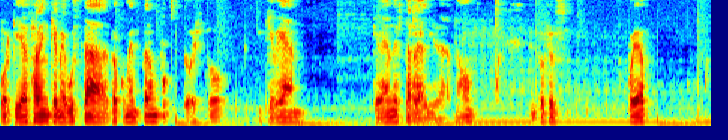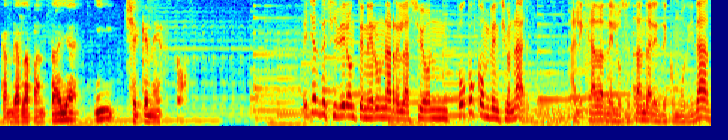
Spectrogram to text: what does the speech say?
porque ya saben que me gusta documentar un poquito esto y que vean, que vean esta realidad, ¿no? Entonces voy a cambiar la pantalla y chequen esto. Ellas decidieron tener una relación poco convencional, alejada de los estándares de comodidad,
